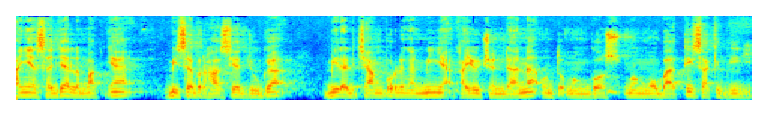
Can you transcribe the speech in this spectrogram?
hanya saja lemaknya bisa berhasiat juga bila dicampur dengan minyak kayu cendana untuk menggos, mengobati sakit gigi.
